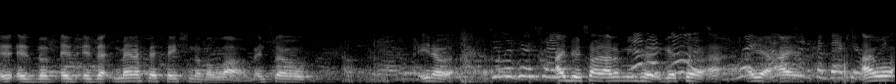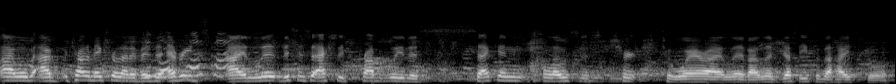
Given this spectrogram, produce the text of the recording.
is, is the is, is that manifestation of the love and so you know Do you live here in Salem? I do. Sorry, I don't mean No, to no, get no, so. Uh, I, yeah, I you to come back here, I will. I will. I'm trying to make sure that I visit every. I live. This is actually probably the second closest church to where I live. I live just east of the high school.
